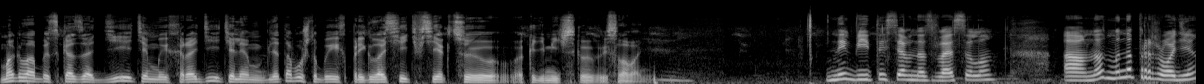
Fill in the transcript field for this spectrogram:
могла бы сказать детям, их родителям, для того, чтобы их пригласить в секцию академического веслования. Не бійтеся, в нас весело. Ми на природі,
